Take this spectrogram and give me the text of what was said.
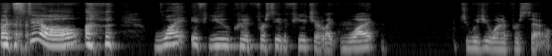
But still what if you could foresee the future? Like what would you want to pursue?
